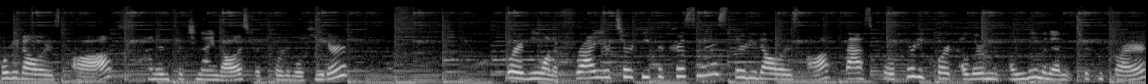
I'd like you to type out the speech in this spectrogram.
$40 off, $159 for portable heater. Or if you want to fry your turkey for Christmas, $30 off. Bass Pro 30 quart alum aluminum turkey fryer,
